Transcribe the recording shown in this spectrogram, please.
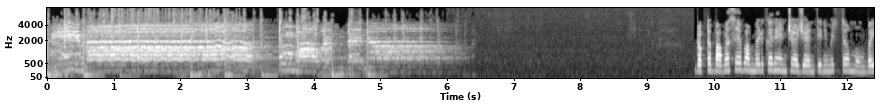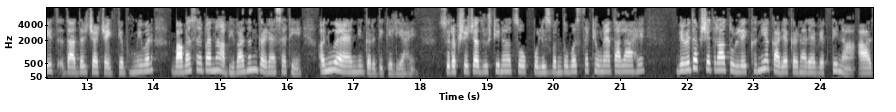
भीमा। तुम्हा वंदना डॉक्टर बाबासाहेब आंबेडकर यांच्या जयंतीनिमित्त मुंबईत दादरच्या चैत्यभूमीवर बाबासाहेबांना अभिवादन करण्यासाठी अनुयायांनी गर्दी केली आहे. सुरक्षेच्या दृष्टीनं चोख पोलीस बंदोबस्त ठेवण्यात आला आहे. विविध क्षेत्रात उल्लेखनीय कार्य करणाऱ्या व्यक्तींना आज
